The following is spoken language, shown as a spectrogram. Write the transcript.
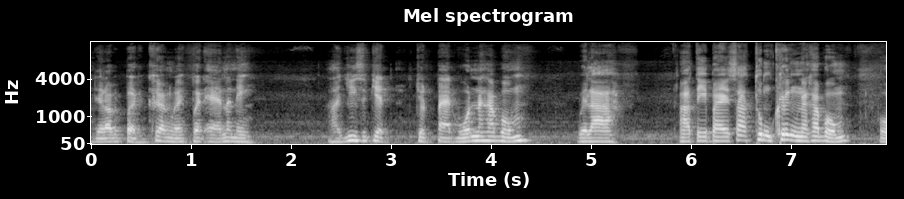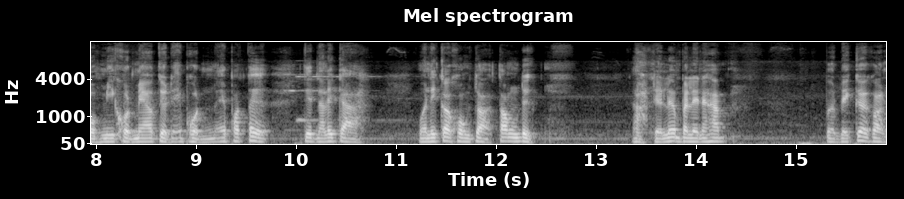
เดี๋ยวเราไปเปิดเครื่องเลยเปิดแอร์นั่นเองอะยี่สิบเจ็ดจุดแปดโวลต์นะครับผม เวลา อาตีไปสักทุ่มครึ่งนะครับผม โอ้ มีขนแมวติดไอ้ผลไอ้พอตเตอร์ ติดนาฬิกา วันนี้ก็คงจะต้องดึก อะ เดี๋ยวเริ่มไปเลยนะครับ เปิดเบรกเกอร์ก่อน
